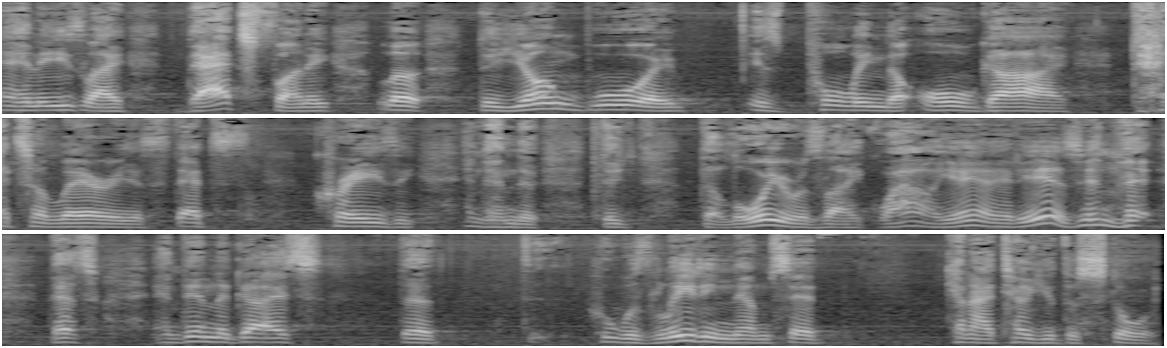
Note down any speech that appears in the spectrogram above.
And he's like, That's funny. Look, the young boy is pulling the old guy that's hilarious. That's crazy. And then the, the, the lawyer was like, wow, yeah, it is, isn't it? That's, and then the guys the, the, who was leading them said, can I tell you the story?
